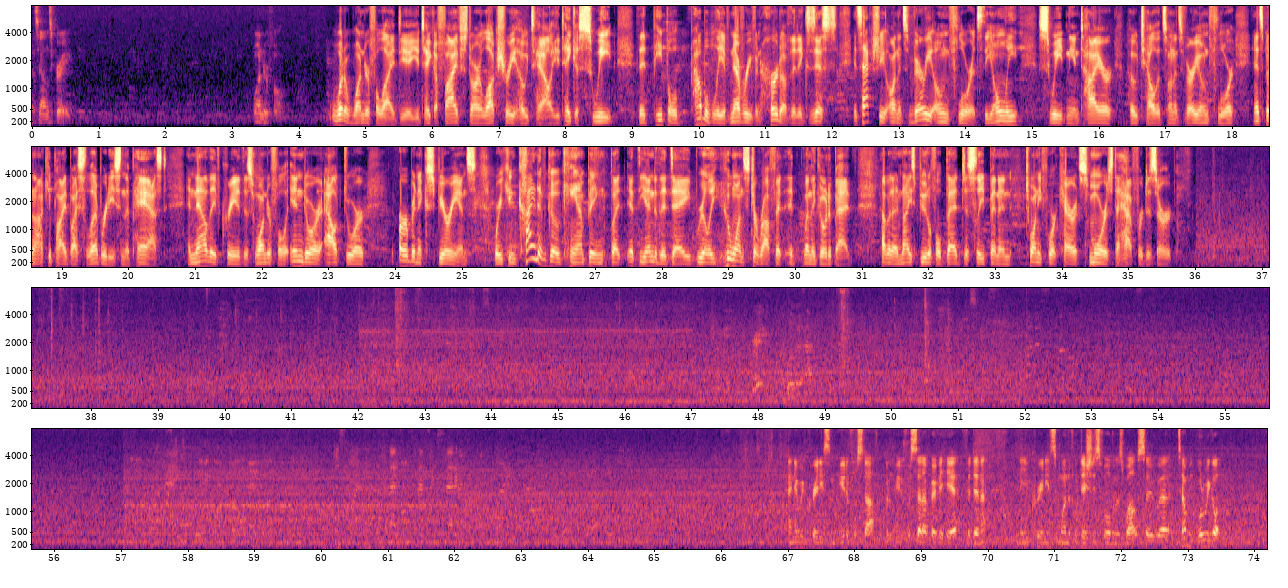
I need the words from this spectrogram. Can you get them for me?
That sounds great. Wonderful. What a wonderful idea. You take a five star luxury hotel, you take a suite that people probably have never even heard of that exists. It's actually on its very own floor. It's the only suite in the entire hotel that's on its very own floor, and it's been occupied by celebrities in the past. And now they've created this wonderful indoor, outdoor, urban experience where you can kind of go camping, but at the end of the day, really, who wants to rough it when they go to bed? Having a nice, beautiful bed to sleep in and 24 karat s'mores to have for dessert. I know we've created some beautiful stuff. We've got a beautiful setup over here for dinner. And you've created some wonderful dishes for them as well. So uh, tell me, what have we got?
